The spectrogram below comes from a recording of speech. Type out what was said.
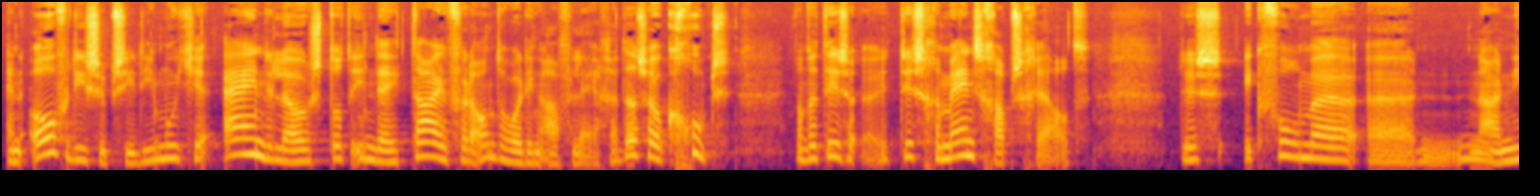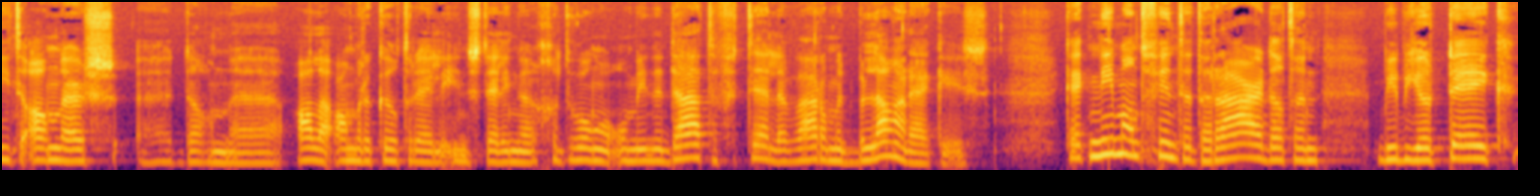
En over die subsidie moet je eindeloos tot in detail verantwoording afleggen. Dat is ook goed. Want het is, het is gemeenschapsgeld. Dus ik voel me uh, nou, niet anders uh, dan uh, alle andere culturele instellingen gedwongen om inderdaad te vertellen waarom het belangrijk is. Kijk, niemand vindt het raar dat een bibliotheek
